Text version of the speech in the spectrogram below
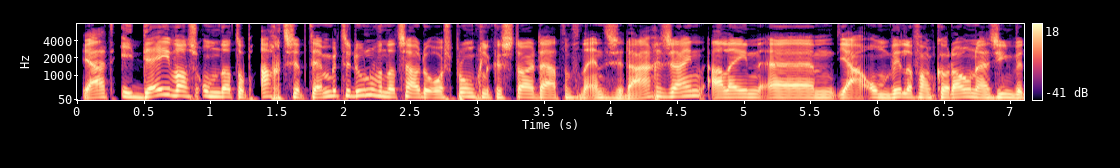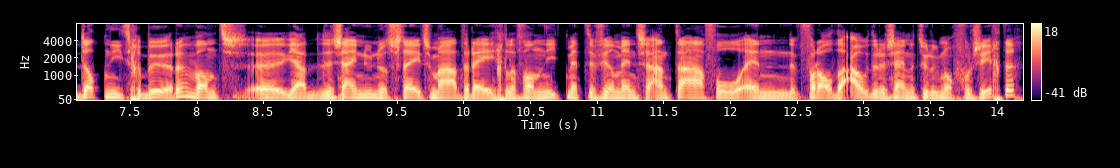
Ja, het idee was om dat op 8 september te doen. Want dat zou de oorspronkelijke startdatum van de Entense dagen zijn. Alleen, uh, ja, omwille van corona zien we dat niet gebeuren. Want uh, ja, er zijn nu nog steeds maatregelen van niet met te veel mensen aan tafel. En vooral de ouderen zijn natuurlijk nog voorzichtig.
